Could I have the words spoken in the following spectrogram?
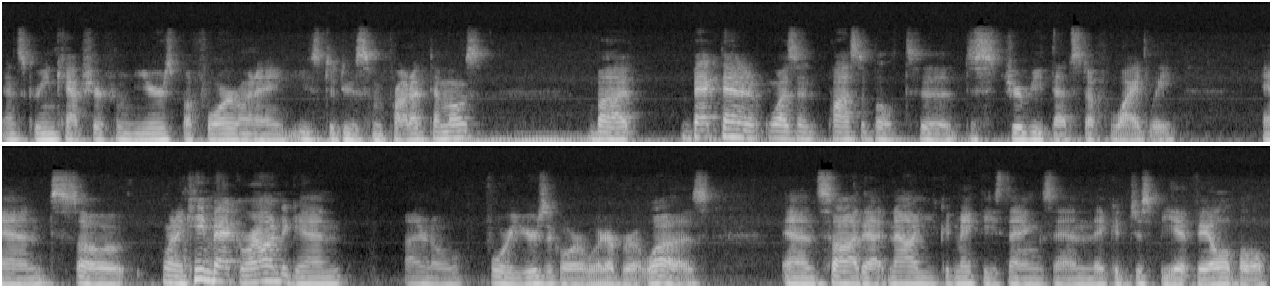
and screen capture from years before when I used to do some product demos. But back then it wasn't possible to distribute that stuff widely. And so when I came back around again, I don't know, four years ago or whatever it was, and saw that now you could make these things and they could just be available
